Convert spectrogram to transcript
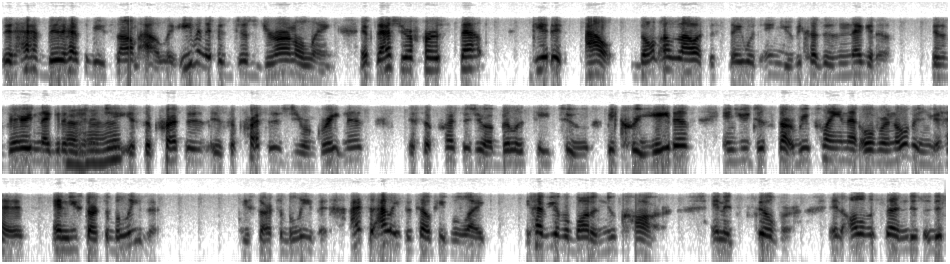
It has there has to be some outlet, even if it's just journaling. If that's your first step, get it out. Don't allow it to stay within you because it's negative. It's very negative Mhm. energy. It suppresses it suppresses your greatness. It suppresses your ability to be creative, and you just start replaying that over and over in your head, and you start to believe it. You start to believe it. I, I like to tell people like, have you ever bought a new car and it's silver, and all of a sudden this this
